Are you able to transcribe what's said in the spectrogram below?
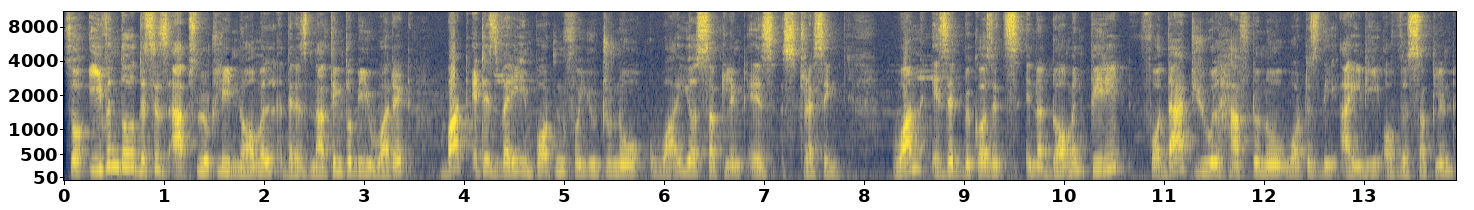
So even though this is absolutely normal there is nothing to be worried but it is very important for you to know why your succulent is stressing one, is it because it's in a dormant period? For that, you will have to know what is the ID of the succulent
